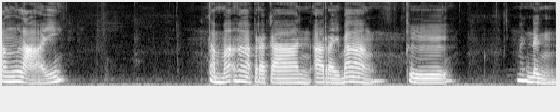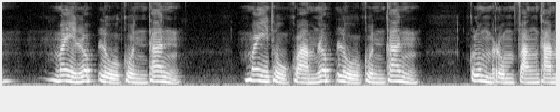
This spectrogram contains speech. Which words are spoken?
ทั้งหลาย ธรรมะห้าประการอะไรบ้าง คือ 1. ไม่ลบหลู่คุณท่าน ไม่ถูกความลบหลู่คุณท่าน กลุ่มรุมฟังธรรม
